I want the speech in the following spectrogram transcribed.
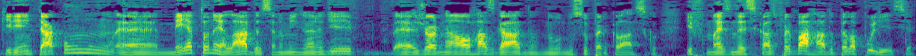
queria entrar com é, meia tonelada, se não me engano, de é, jornal rasgado no, no Super Clássico. E, mas nesse caso foi barrado pela polícia.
